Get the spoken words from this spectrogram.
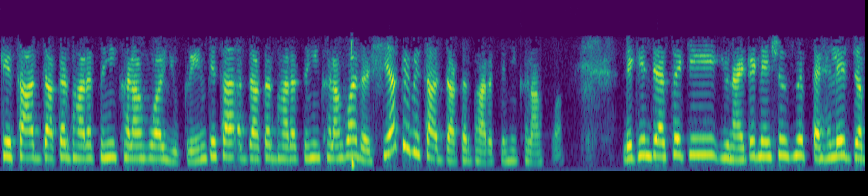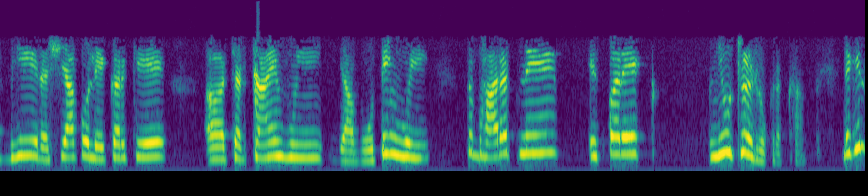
के साथ जाकर भारत नहीं खड़ा हुआ यूक्रेन के साथ जाकर भारत नहीं खड़ा हुआ रशिया के भी साथ जाकर भारत नहीं खड़ा हुआ। लेकिन जैसे कि यूनाइटेड नेशंस में पहले जब भी रशिया को लेकर के चर्चाएँ हुई या वोटिंग हुई तो भारत ने इस पर एक न्यूट्रल रुख रखा। लेकिन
